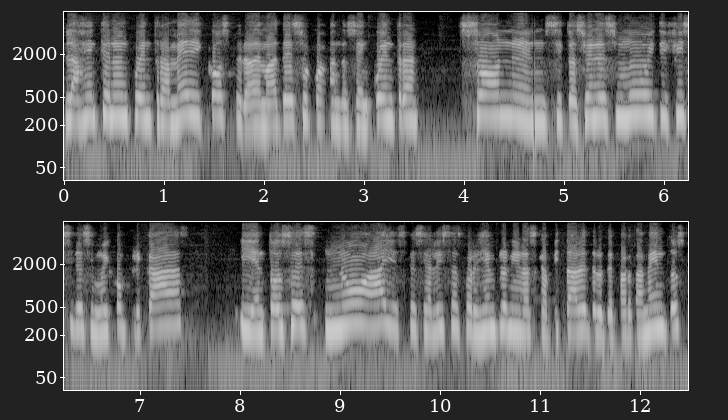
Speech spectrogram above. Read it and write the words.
La gente no encuentra médicos, pero además de eso, cuando se encuentran, son en situaciones muy difíciles y muy complicadas y entonces no hay especialistas, por ejemplo, ni en las capitales de los departamentos,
